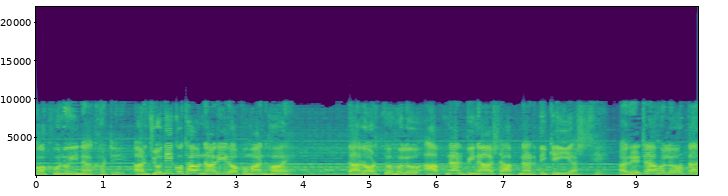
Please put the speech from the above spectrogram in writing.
কখনোই না ঘটে। আর যদি কোথাও নারীর অপমান হয়, তার অর্থ হলো আপনার বিনাশ আপনার দিকেই আসছে। আর এটা হলো তার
